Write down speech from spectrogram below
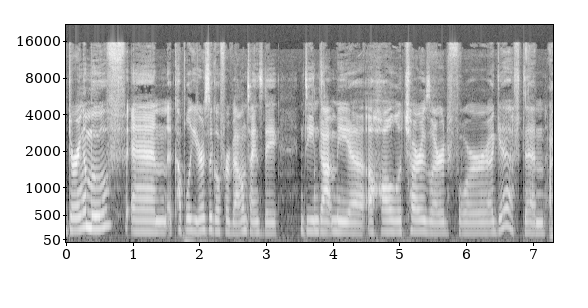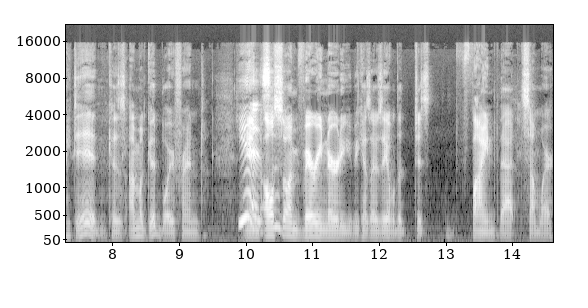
during a move, and a couple years ago for Valentine's Day, Dean got me a, a holo Charizard for a gift, and I did, because I'm a good boyfriend. he And is. also, I'm very nerdy because I was able to just find that somewhere.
